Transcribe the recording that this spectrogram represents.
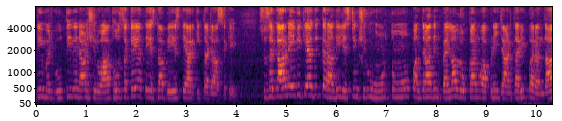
ਦੀ ਮਜ਼ਬੂਤੀ ਦੇ ਨਾਲ ਸ਼ੁਰੂਆਤ ਹੋ ਸਕੇ ਅਤੇ ਇਸ ਦਾ ਬੇਸ ਤਿਆਰ ਕੀਤਾ ਜਾ ਸਕੇ। ਸੋ ਸਰਕਾਰ ਨੇ ਇਹ ਵੀ ਕਿਹਾ ਕਿ ਘਰਾਂ ਦੀ ਲਿਸਟਿੰਗ ਸ਼ੁਰੂ ਹੋਣ ਤੋਂ 15 ਦਿਨ ਪਹਿਲਾਂ ਲੋਕਾਂ ਨੂੰ ਆਪਣੀ ਜਾਣਕਾਰੀ ਭਰਨ ਦਾ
